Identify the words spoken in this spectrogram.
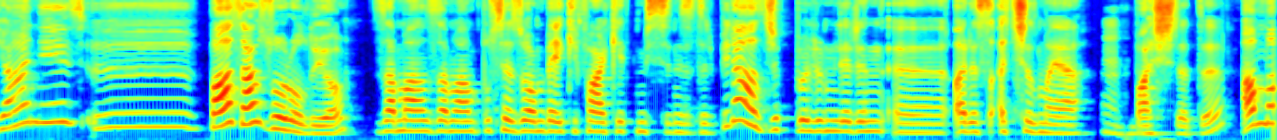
Yani, ııı, bazen zor oluyor. Zaman zaman bu sezon belki fark etmişsinizdir. Birazcık bölümlerin, eee, arası açılmaya Hı başladı. Ama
